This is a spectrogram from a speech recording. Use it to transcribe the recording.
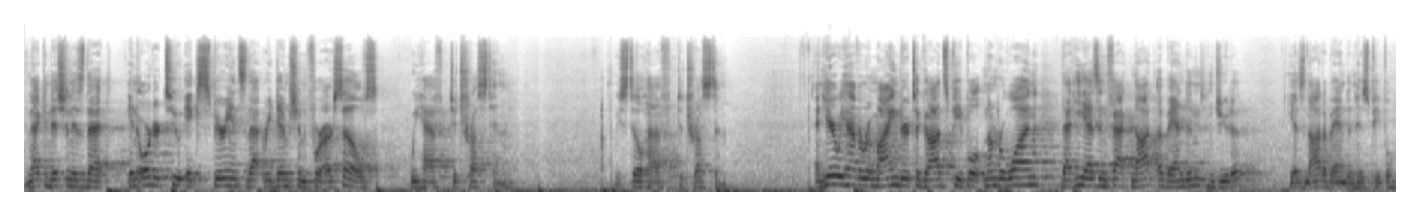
And that condition is that in order to experience that redemption for ourselves, we have to trust Him. We still have to trust Him. And here we have a reminder to God's people number one, that He has in fact not abandoned Judah, He has not abandoned His people.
